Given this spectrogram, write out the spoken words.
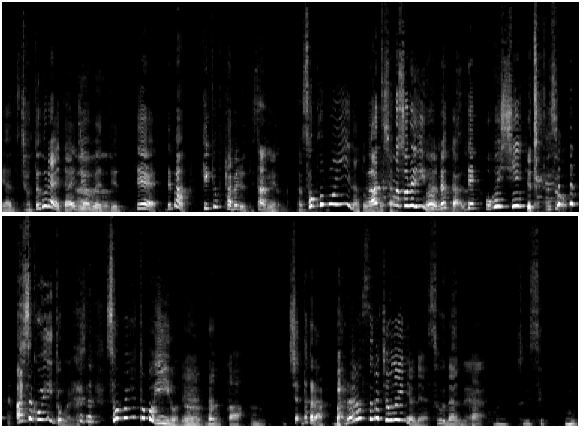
いや、ちょっとぐらい大丈夫って言って、で、まあ、結局食べるんですよね。そこもいいなと思いました。私もそれいいななんか、で、美味しいって言って、そう。あそこいいと思いました。そういうとこいいよね、うんなんか。うん。じゃだから、バランスがちょうどいいんだよね。そうですなんかね。本当にせ、もう、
